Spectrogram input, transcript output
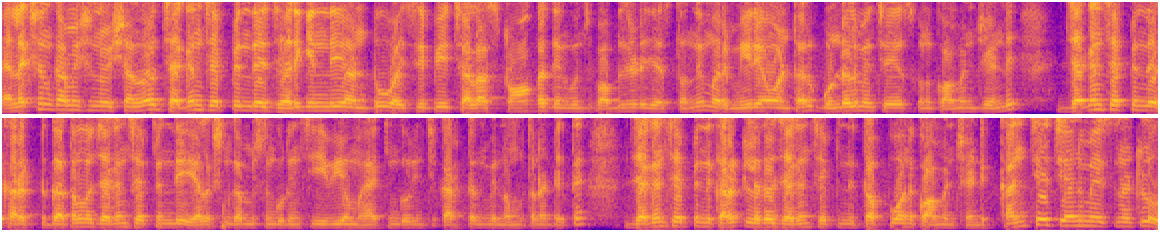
ఎలక్షన్ కమిషన్ విషయంలో జగన్ చెప్పిందే జరిగింది అంటూ వైసీపీ చాలా స్ట్రాంగ్గా దీని గురించి పబ్లిసిటీ చేస్తుంది. మరి మీరేమంటారు? గుండెల మీద చేసుకుని కామెంట్ చేయండి. జగన్ చెప్పిందే కరెక్ట్. గతంలో జగన్ చెప్పింది ఎలక్షన్ కమిషన్ గురించి ఈవీఎం హ్యాకింగ్ గురించి కరెక్ట్ అని మీరు నమ్ముతున్నట్టయితే జగన్ చెప్పింది కరెక్ట్ లేదా జగన్ చెప్పింది తప్పు అని కామెంట్ చేయండి. కంచే చేను వేసినట్లు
